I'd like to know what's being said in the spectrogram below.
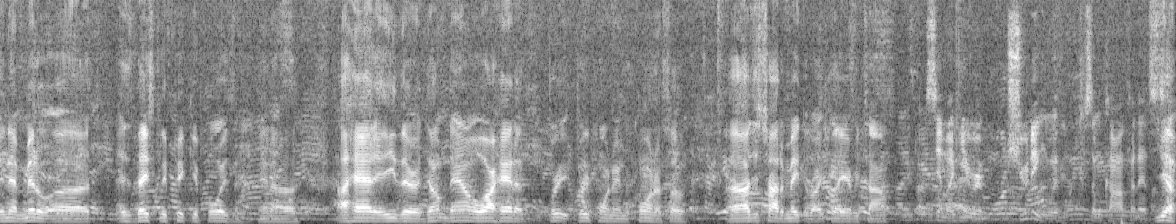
in that middle, uh, it's basically pick your poison. And uh, I had either a dump down or I had a three three pointer in the corner. So uh, I just try to make the right play every time. It seemed like you were shooting with some confidence. Yeah,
